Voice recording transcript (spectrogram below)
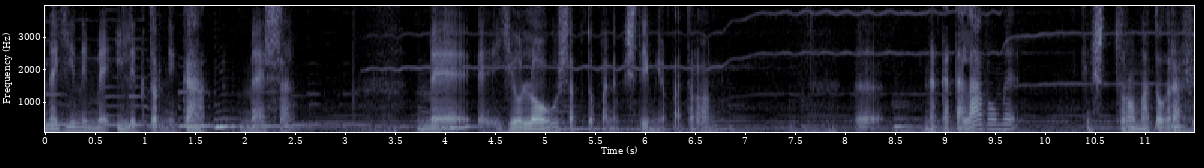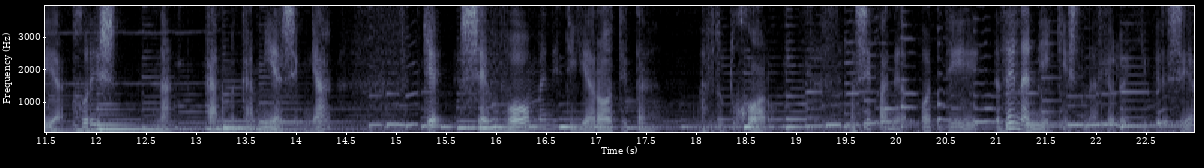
να γίνει με ηλεκτρονικά μέσα, με ε, γεωλόγους από το Πανεπιστήμιο Πατρών, ε, να καταλάβουμε την στρωματογραφία χωρίς να κάνουμε καμία ζημιά και σεβόμενη τη γερότητα αυτού του χώρου. Μας είπανε ότι δεν ανήκει στην αρχαιολογική υπηρεσία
